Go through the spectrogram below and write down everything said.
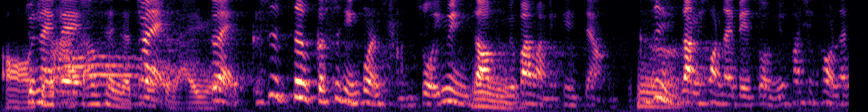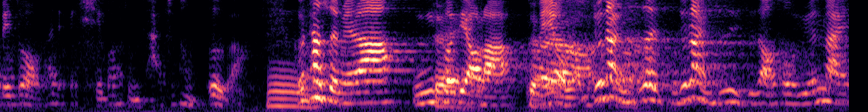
哦，就那杯，当成你的碳水来源。对，可是这个事情不能常做，因为你知道没有办法每天这样子。可是你知道你换那杯之后，你就发现喝完那杯之后，发现哎奇怪，什么还是很饿啊。嗯。可碳水没啦，你喝掉啦，没有了，你就让你知道，你就让你自己知道说，原来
